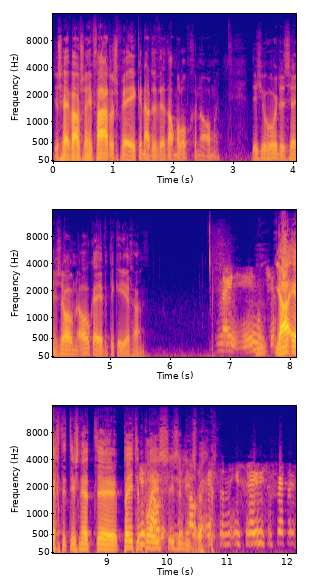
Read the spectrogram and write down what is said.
Dus hij wou zijn vader spreken. Nou, dat werd allemaal opgenomen. Dus je hoorde zijn zoon ook even tekeer gaan. Mijn hemeltje. Ja, echt. Het is net. Uh, Peter je Place zou, is er je niets zou er bij. echt een Israëlische versie,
